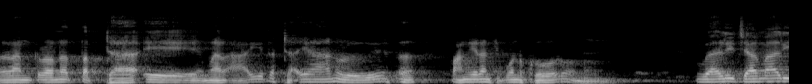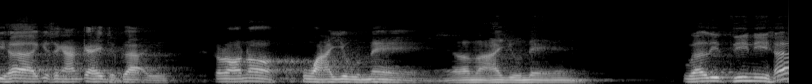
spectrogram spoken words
Lan krana tedake mar'ah iki tedake anu lho eh, pangeran Diponegoro. Wali jamaliha iki sing akeh juga krana wayune krana ayune. Wali diniha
